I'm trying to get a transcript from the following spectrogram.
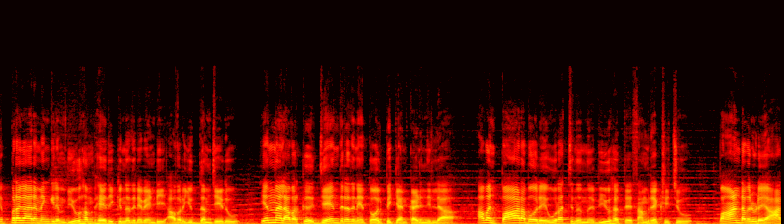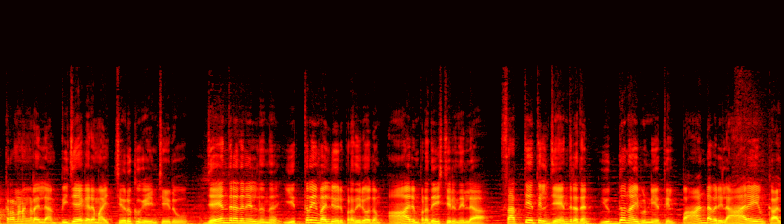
എപ്രകാരമെങ്കിലും വ്യൂഹം ഭേദിക്കുന്നതിന് വേണ്ടി അവർ യുദ്ധം ചെയ്തു. എന്നാൽ അവർക്ക് ജയേന്ദ്രതനെ തോൽപ്പിക്കാൻ കഴിഞ്ഞില്ല. അവൻ പാറ പോലെ ഉറച്ചു നിന്ന് വ്യൂഹത്തെ സംരക്ഷിച്ചു. പാണ്ഡവരുടെ ആക്രമണങ്ങളെല്ലാം വിജയകരമായി ചെറുക്കുകയും ചെയ്തു. ജയന്ദ്രഥനിൽ നിന്ന് ഇത്രയും വലിയൊരു പ്രതിരോധം ആരും പ്രതീക്ഷിച്ചിരുന്നില്ല. സത്യത്തിൽ ജയന്ദ്രഥൻ യുദ്ധ നൈപുണ്യത്തിൽ പാണ്ഡവരിൽ ആരെയും കാൽ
